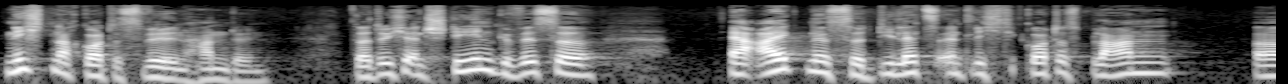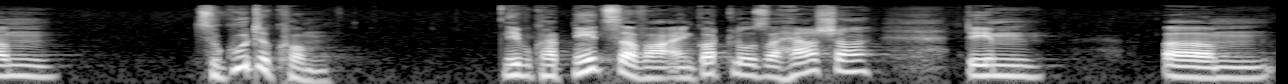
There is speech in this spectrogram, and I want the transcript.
nicht nach Gottes Willen handeln. Dadurch entstehen gewisse Ereignisse, die letztendlich Gottes Plan ähm, zugutekommen. Nebukadnezar war ein gottloser Herrscher, dem, ähm,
